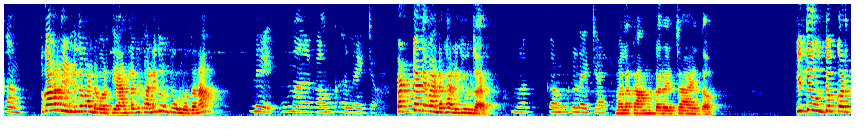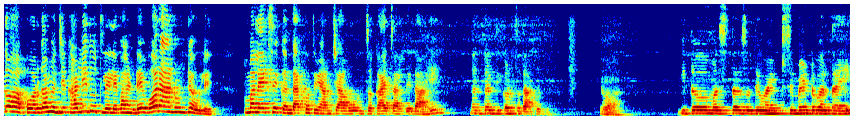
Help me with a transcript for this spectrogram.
तू काय करते इडलीचं भांड वरती? आणलं मी खाली धुवून ठेवलं होतं ना? पटकन ते भांड खाली घेऊन जाय. मला काम करायचं आहे. मला काम करायचं आहे तर. किती उद्योग करतो हा पोरगा? म्हणजे खाली धुतलेले भांडे वर आणून ठेवले. तुम्हाला एक सेकंद दाखवते मी आमच्या आहोंचं काय चाललेलं आहे. नंतर तिकडचं दाखवते. हे बघा. इथं मस्त असं ते व्हाईट सिमेंट भरताय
